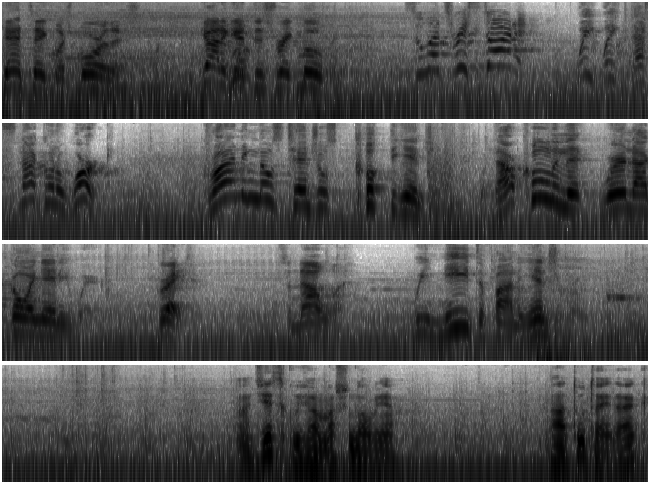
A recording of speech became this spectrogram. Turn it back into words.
Can't take much more of this. We gotta get this rig moving. So let's restart it! Wait, wait, that's not gonna work. Grinding those tendrils cooked the engine. Without cooling it, we're not going anywhere. Great. So now what? We need to find the engine room. A gdzie jest maszynownia? A, tutaj, tak?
